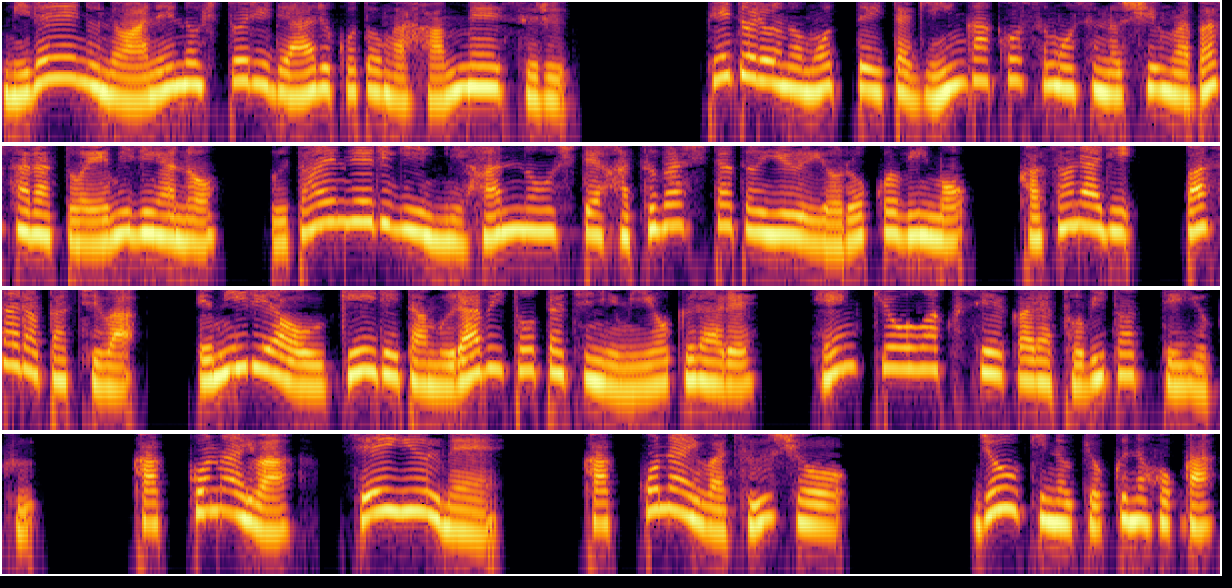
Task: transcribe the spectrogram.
ミレーヌの姉の一人であることが判明する。ペドロの持っていた銀河コスモスの種がバサラとエミリアの歌エネルギーに反応して発芽したという喜びも重なり、バサラたちは、エミリアを受け入れた村人たちに見送られ、辺境惑星から飛び立ってゆく。カッコ内は、声優名。カッコ内は通称。上記の曲のほか、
